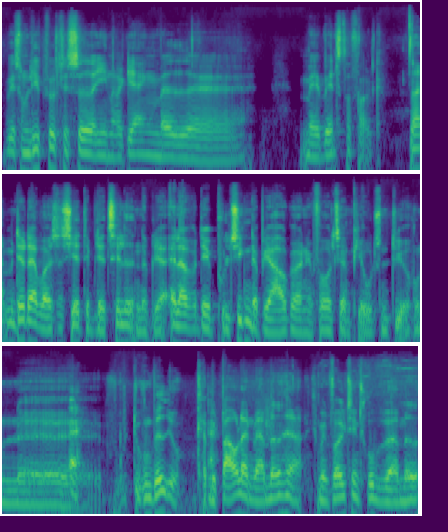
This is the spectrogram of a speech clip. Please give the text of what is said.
hvis hun lige pludselig sidder i en regering med, øh, med venstrefolk? Nej, men det er der, hvor jeg så siger, at det bliver tilliden, der bliver, eller det er politikken, der bliver afgørende i forhold til, om Pia Olsen Dyr, hun, øh, Ja. ja. hun ved jo, kan mit bagland være med her? Kan min folketingsgruppe være med?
